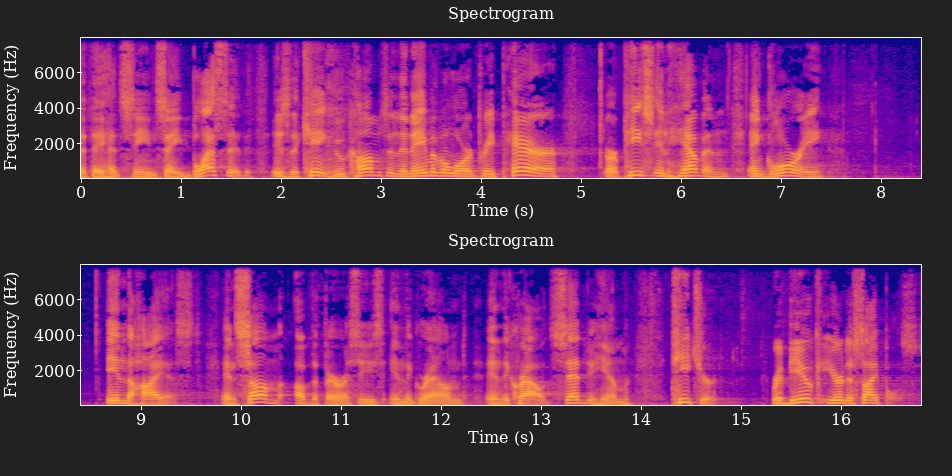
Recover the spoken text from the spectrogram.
that they had seen, saying, Blessed is the King who comes in the name of the Lord, prepare or peace in heaven and glory in the highest. And some of the Pharisees in the ground, in the crowd, said to him, Teacher, rebuke your disciples.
